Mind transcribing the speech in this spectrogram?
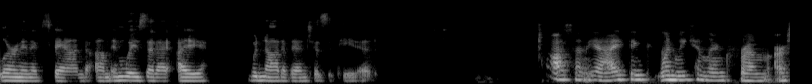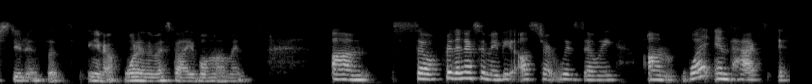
learn and expand um, in ways that I, I would not have anticipated. Awesome. Yeah, I think when we can learn from our students, that's, you know, one of the most valuable moments. Um, so for the next one, maybe I'll start with Zoe. Um, what impact, if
